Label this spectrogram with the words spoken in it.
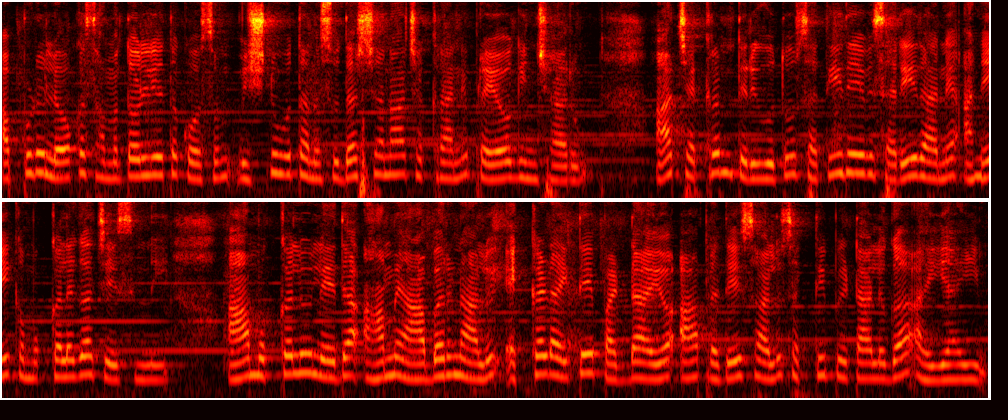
అప్పుడు లోక సమతౌల్యత కోసం విష్ణువు తన సుదర్శన చక్రాన్ని ప్రయోగించారు. ఆ చక్రం తిరుగుతూ సతీదేవి శరీరాన్ని అనేక ముక్కలుగా చేసింది. ఆ ముక్కలు లేదా ఆమె ఆభరణాలు ఎక్కడైతే పడ్డాయో ఆ ప్రదేశాలు శక్తిపీఠాలుగా అయ్యాయి.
